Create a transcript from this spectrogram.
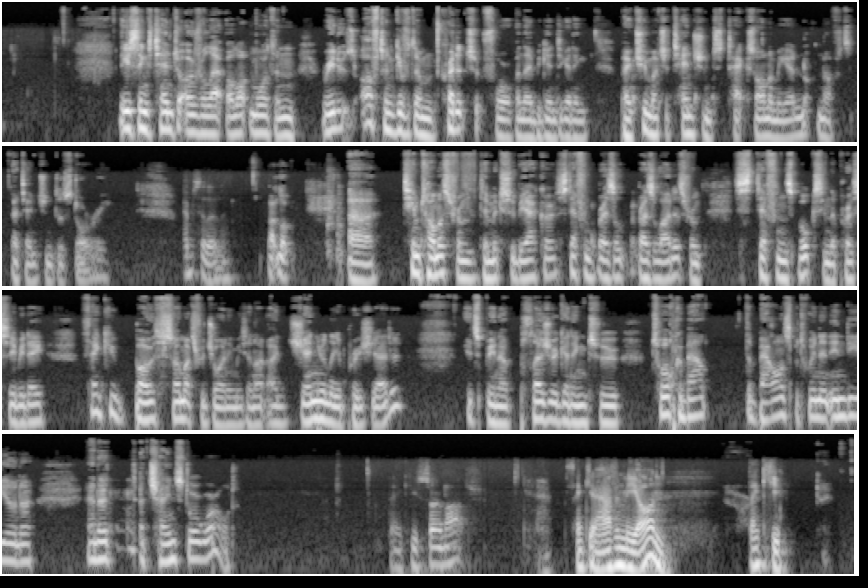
these things tend to overlap a lot more than readers often give them credit for when they begin to getting paying too much attention to taxonomy and not enough attention to story. Absolutely. But look, uh, Tim Thomas from Dymock Subiaco, Stefen Brazulaitis from Stefen's Books in the Perth CBD. Thank you both so much for joining me tonight. I genuinely appreciate it. It's been a pleasure getting to talk about the balance between an indie and a and a, a chain store world. Thank you so much. Thank you for having me on. Thank you.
